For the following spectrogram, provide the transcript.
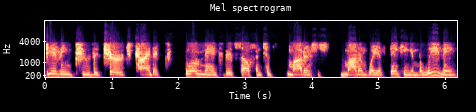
giving to the church kind of formatted itself into modern modern way of thinking and believing.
